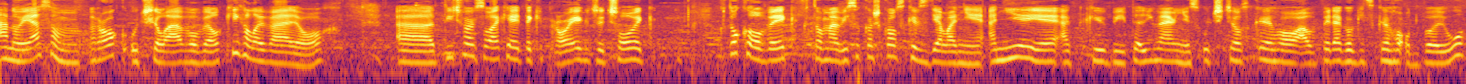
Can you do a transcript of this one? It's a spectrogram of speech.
Áno, ja som rok učila vo Veľkých Levájoch. Uh, Teach for Slovakia je taký projekt, že človek ktokoľvek, kto má vysokoškolské vzdelanie a nie je akýby primárne z učiteľského alebo pedagogického odboju,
